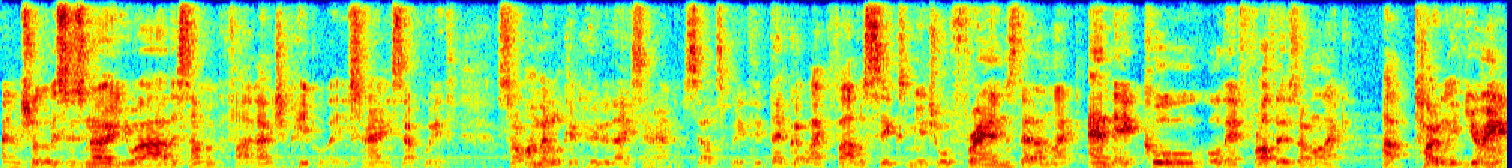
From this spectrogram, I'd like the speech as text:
and I'm sure the listeners know, you are the sum of the five average people that you surround yourself with. So I'm going to look at who do they surround themselves with. If they've got like five or six mutual friends that I'm like, and they're cool or they're frothers, I'm like, oh, totally, you're in.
